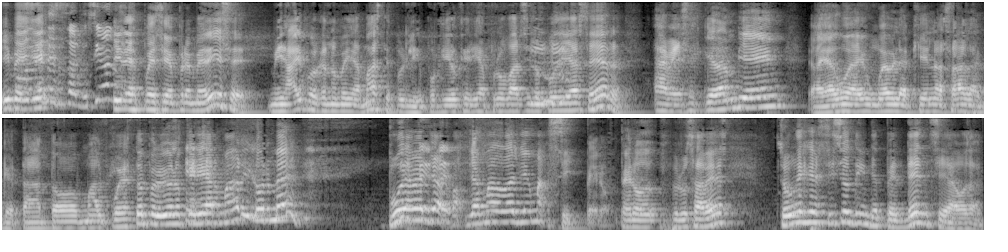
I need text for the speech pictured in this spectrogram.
Y, me, y después siempre me dice, mira, ¿y por qué no me llamaste? Pues Porque yo quería probar si lo podía hacer. A veces quedan bien. Hay, algo- hay un mueble aquí en la sala que está todo mal puesto, pero yo lo quería armar y lo armé. ¿Pude haber llama- llamado a alguien más? Sí, pero, pero, pero, ¿sabes? Son ejercicios de independencia. O sea,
